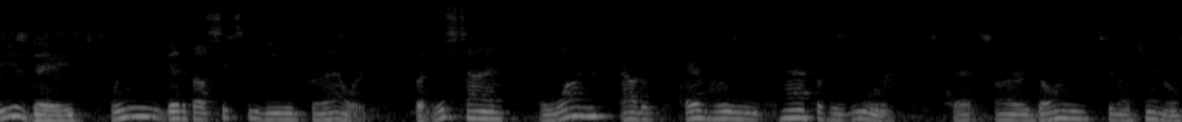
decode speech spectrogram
These days, we get about 60 views per hour, but this time, one out of every half of the views that are going to my channel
